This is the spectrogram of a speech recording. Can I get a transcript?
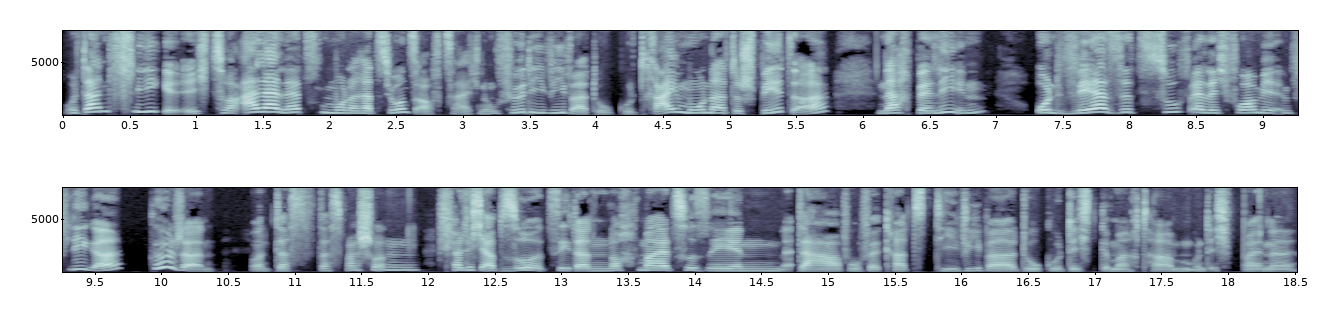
Und dann fliege ich zur allerletzten Moderationsaufzeichnung für die Viva-Doku drei Monate später nach Berlin und wer sitzt zufällig vor mir im Flieger? Gülcan. Und das, das war schon völlig absurd, sie dann nochmal zu sehen, da, wo wir gerade die Viva-Doku dicht gemacht haben und ich meine,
